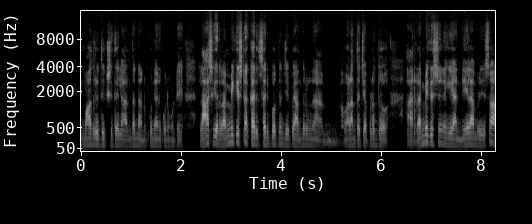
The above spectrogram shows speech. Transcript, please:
మాధురి దీక్షిత ఇలా అందరిని అనుకుని అనుకుంటే లాస్ట్కి రమ్యకృష్ణ కరి సరిపోతుందని చెప్పి అందరూ వాళ్ళంతా చెప్పడంతో ఆ రమ్యకృష్ణకి ఆ నీలాంబరి చేసాం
